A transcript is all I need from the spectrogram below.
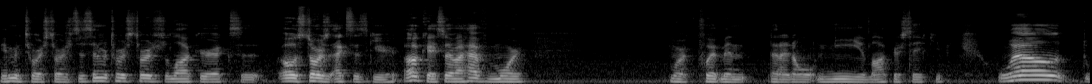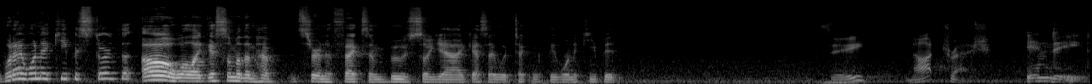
Inventory storage. This inventory storage locker exit. Oh, stores excess gear. Okay, so if I have more, more equipment that I don't need, locker safekeeping. Well, would I want to keep it stored? The oh, well, I guess some of them have certain effects and boosts. So yeah, I guess I would technically want to keep it. See? Not trash. Indeed.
